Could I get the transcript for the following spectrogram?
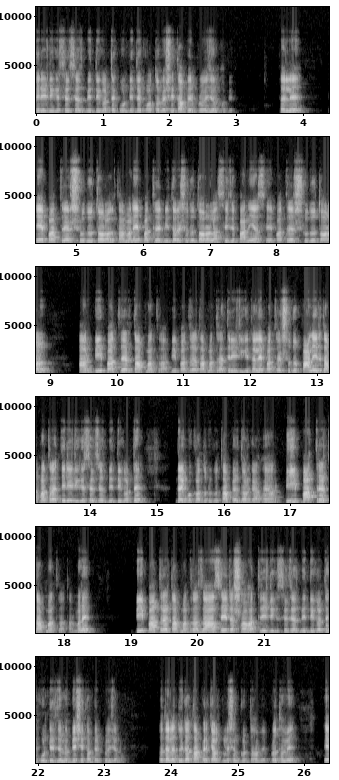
তিরিশ ডিগ্রি সেলসিয়াস বৃদ্ধি করতে কোনটিতে কত বেশি তাপের প্রয়োজন হবে? তাহলে এ পাত্রের শুধু তরল, তার মানে এ পাত্রের ভিতরে শুধু তরল আছে যে পানি আছে, এ পাত্রের শুধু তরল আর বি পাত্রের তাপমাত্রা, বি পাত্রের তাপমাত্রা তিরিশ ডিগ্রি তাহলে এ পাত্রের শুধু পানির তাপমাত্রা তিরিশ ডিগ্রি সেলসিয়াস বৃদ্ধি করতে দেখব কতটুকু তাপের দরকার হয়। আর বি পাত্রের তাপমাত্রা, তার মানে বি পাত্রের তাপমাত্রা যা আছে, এটা সহ ত্রিশ ডিগ্রি সেলসিয়াস বৃদ্ধি করতে কোনটির জন্য বেশি তাপের প্রয়োজন হয়? তো তাহলে দুইটা তাপের ক্যালকুলেশন করতে হবে। প্রথমে এ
